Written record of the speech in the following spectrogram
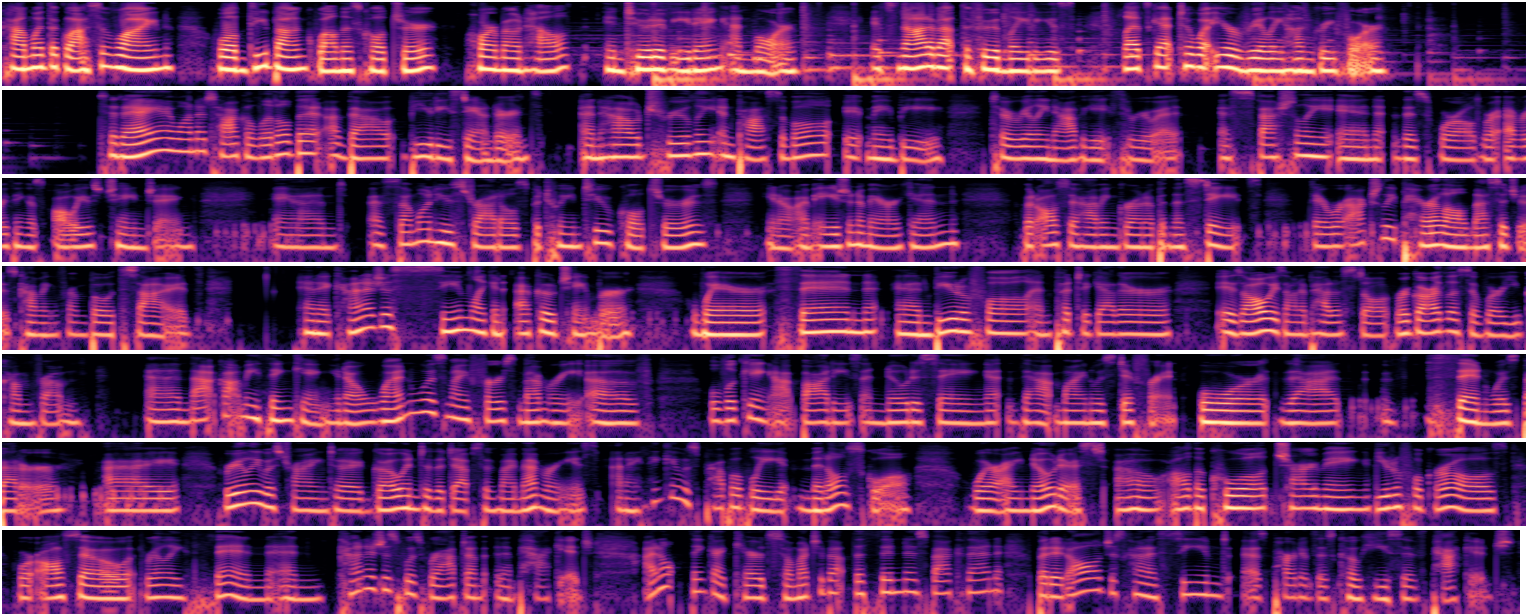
Come with a glass of wine, we'll debunk wellness culture, hormone health, intuitive eating, and more. It's not about the food, ladies. Let's get to what you're really hungry for. Today, I want to talk a little bit about beauty standards and how truly impossible it may be to really navigate through it, especially in this world where everything is always changing. And as someone who straddles between two cultures, you know, I'm Asian American, but also having grown up in the States, there were actually parallel messages coming from both sides. And it kind of just seemed like an echo chamber where thin and beautiful and put together is always on a pedestal, regardless of where you come from. And that got me thinking, you know, when was my first memory of looking at bodies and noticing that mine was different or that thin was better. I really was trying to go into the depths of my memories. And I think it was probably middle school where I noticed, oh, all the cool, charming, beautiful girls were also really thin and kind of just was wrapped up in a package. I don't think I cared so much about the thinness back then, but it all just kind of seemed as part of this cohesive package.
